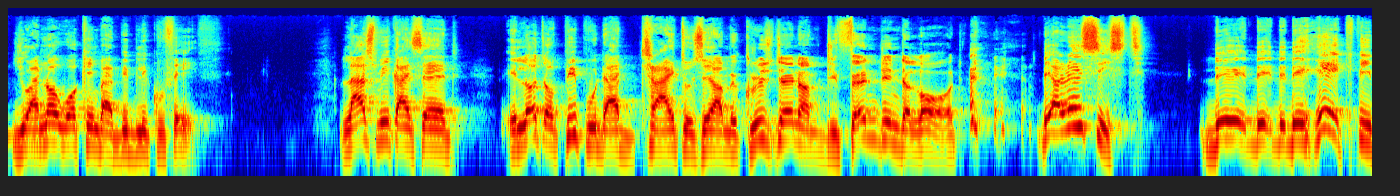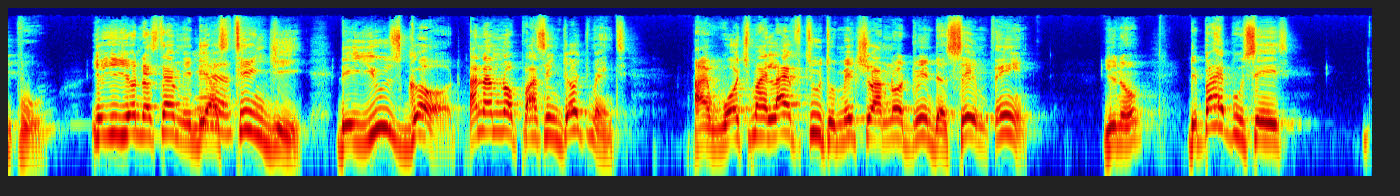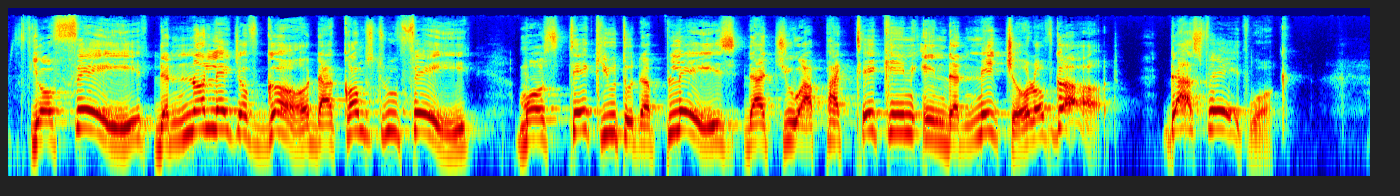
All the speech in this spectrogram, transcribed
you are not walking by biblical faith. Last week I said, a lot of people that try to say, I'm a Christian, I'm defending the Lord, they are racist. They, they, they, they hate people. You, you understand me? Yes. They are stingy. They use God. And I'm not passing judgment. I watch my life too to make sure I'm not doing the same thing. You know, the Bible says your faith, the knowledge of God that comes through faith, must take you to the place that you are partaking in the nature of God. That's faith work.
